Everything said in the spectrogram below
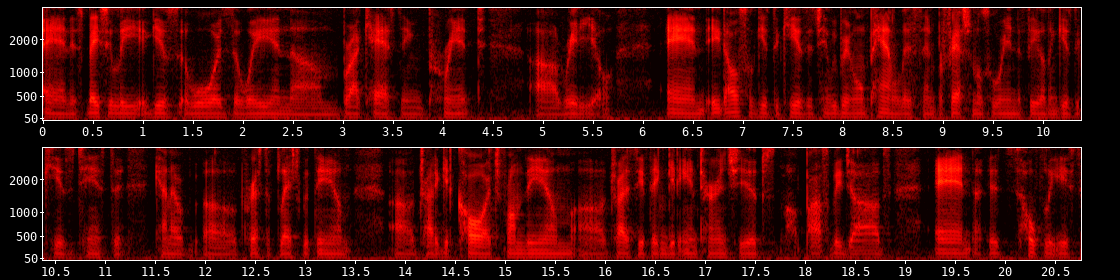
And it's basically, it gives awards away in um, broadcasting, print, uh, radio. And it also gives the kids a chance. We bring on panelists and professionals who are in the field and gives the kids a chance to kind of uh, press the flesh with them, uh, try to get cards from them, uh, try to see if they can get internships, possibly jobs, and it's hopefully it's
